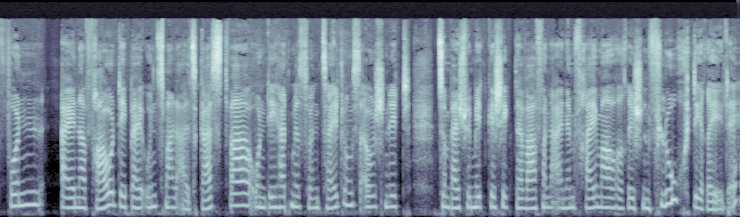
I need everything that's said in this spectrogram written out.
von einer Frau, die bei uns mal als Gast war und die hat mir so einen Zeitungsausschnitt zum Beispiel mitgeschickt, da war von einem freimaurerischen Fluch die Rede.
